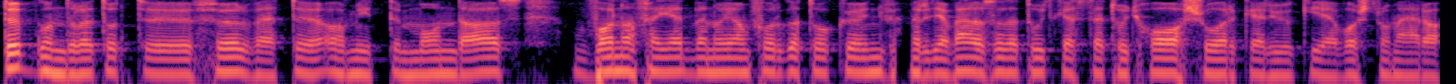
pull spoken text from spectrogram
Több gondolatot fölvet, amit mondasz. Van a fejedben olyan forgatókönyv, mert ugye a válaszodat úgy kezdted, hogy ha sor kerül Kiev ostromára,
